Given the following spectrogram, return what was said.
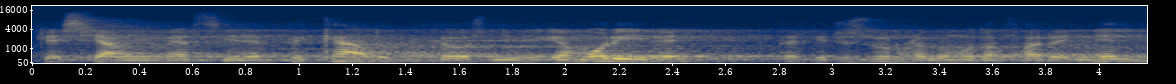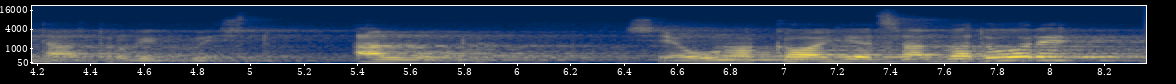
che siamo immersi nel peccato, peccato significa morire, perché Gesù non è venuto a fare nient'altro che questo. Allora, se uno accoglie il Salvatore,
